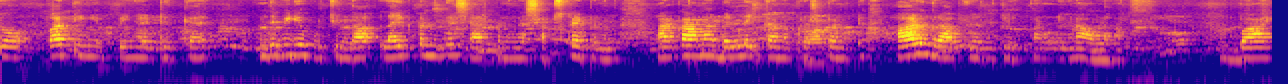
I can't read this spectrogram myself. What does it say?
ஸோ பார்த்தீங்க இப்படிங்க ட்ரிக்கை இந்த வீடியோ பிடிச்சிருந்தா லைக் பண்ணுங்கள் ஷேர் பண்ணுங்கள் சப்ஸ்கிரைப் பண்ணுங்கள் மறக்காமல் பெல் ஐக்கானை ப்ரெஸ் பண்ணிட்டு ஆளுங்கிற ஆப்ஷன் கிளிக் பண்ணிங்கன்னா அவ்வளோதான் பாய்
